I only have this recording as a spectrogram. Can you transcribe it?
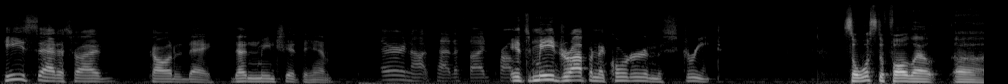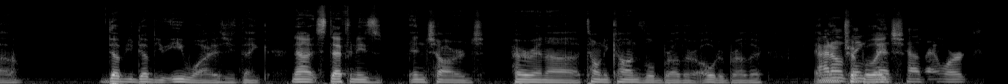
He's satisfied. Call it a day. Doesn't mean shit to him. They're not satisfied. Probably. It's me dropping a quarter in the street. So what's the fallout uh WWE wise you think? Now that Stephanie's in charge, her and uh Tony Khan's little brother, older brother. And I don't Triple think H. that's how that works.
